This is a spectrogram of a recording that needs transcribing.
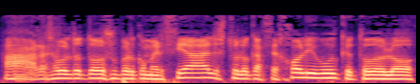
ah, ahora se ha vuelto todo súper comercial, esto es lo que hace Hollywood, que todo lo,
